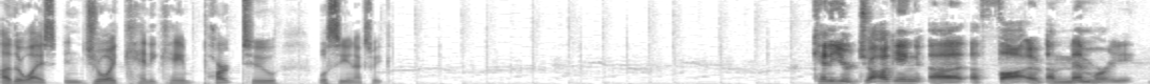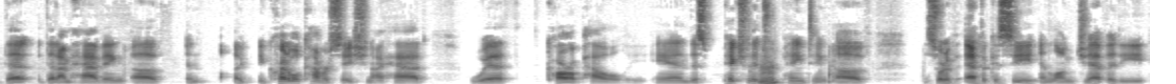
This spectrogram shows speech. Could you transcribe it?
Otherwise, enjoy Kenny Kane part 2. We'll see you next week. Kenny, you're jogging uh, a thought, a, a memory that that I'm having of an incredible conversation I had with Carl Paoli, and this picture that mm-hmm. you're painting of sort of efficacy and longevity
